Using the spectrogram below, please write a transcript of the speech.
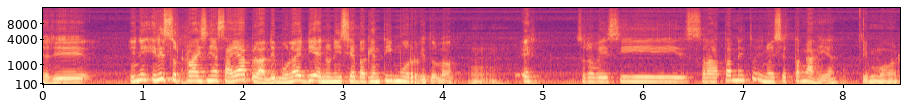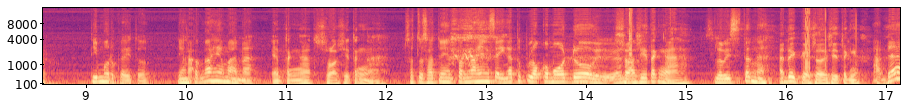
Jadi ini ini surprise-nya saya pelan dimulai di Indonesia bagian timur gitu loh. Hmm. Eh Sulawesi Selatan itu Indonesia Tengah ya? Timur. Timur kayak itu. Yang Ka- tengah yang mana? Yang tengah Sulawesi Tengah. Satu-satunya yang tengah yang saya ingat tuh Pulau Komodo gitu kan. Sulawesi Tengah. Sulawesi Tengah. Ada ke Sulawesi Tengah? Ada.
